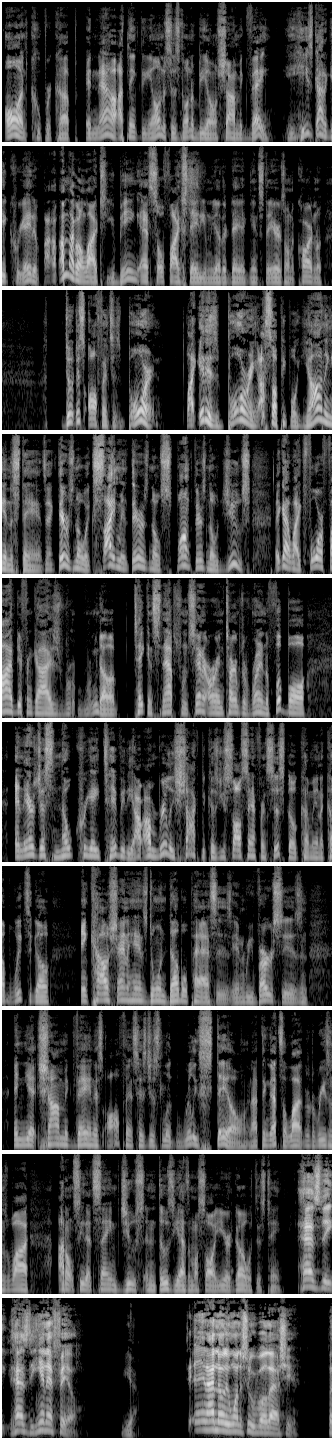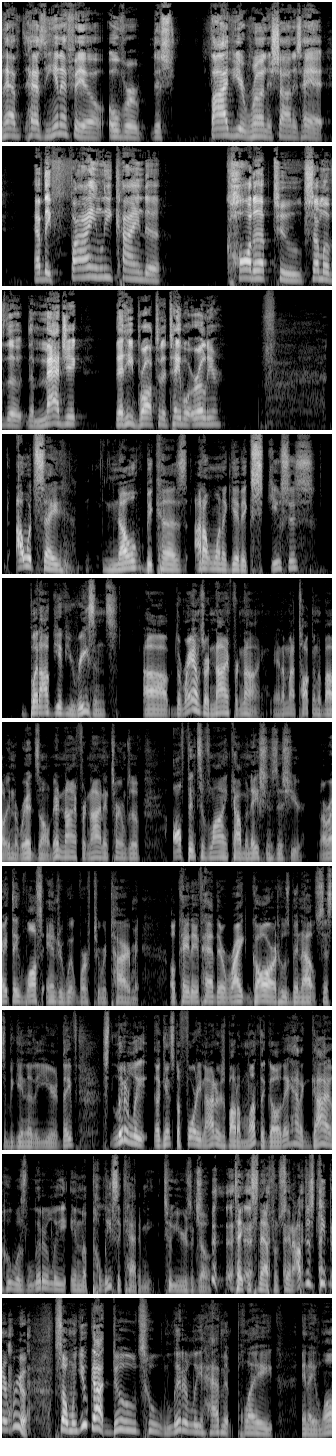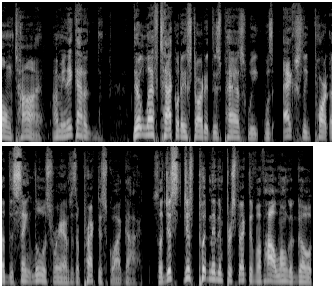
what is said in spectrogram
on Cooper Kupp. And now I think the onus is going to be on Sean McVay. He, he's got to get creative. I, I'm not going to lie to you. Being at SoFi Stadium the other day against the Arizona Cardinals, dude, this offense is boring. Like it is boring. I saw people yawning in the stands. Like there's no excitement, there's no spunk, there's no juice. They got like four or five different guys, you know, taking snaps from center or in terms of running the football, and there's just no creativity. I, I'm really shocked because you saw San Francisco come in a couple weeks ago, and Kyle Shanahan's doing double passes and reverses and and yet Sean McVay and his offense has just looked really stale. And I think that's a lot of the reasons why I don't see that same juice and enthusiasm I saw a year ago with this team. Has the has the NFL Yeah. and I know they won the Super Bowl last year, but have has the NFL over this five year run that Sean has had, have they finally kind of caught up to some of the the magic that he brought to the table earlier? I would say no because I don't want to give excuses, but I'll give you reasons. Uh, the Rams are nine for nine, and I'm not talking about in the red zone. They're nine for nine in terms of offensive line combinations this year. All right, they've lost Andrew Whitworth to retirement. Okay, they've had their right guard who's been out since the beginning of the year. They've literally against the 49ers about a month ago, they had a guy who was literally in the police academy 2 years ago taking snaps from center. I'm just keeping it real. So when you got dudes who literally haven't played in a long time. I mean, they got a their left tackle they started this past week was actually part of the St. Louis Rams as a practice squad guy. So just just putting it in perspective of how long ago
